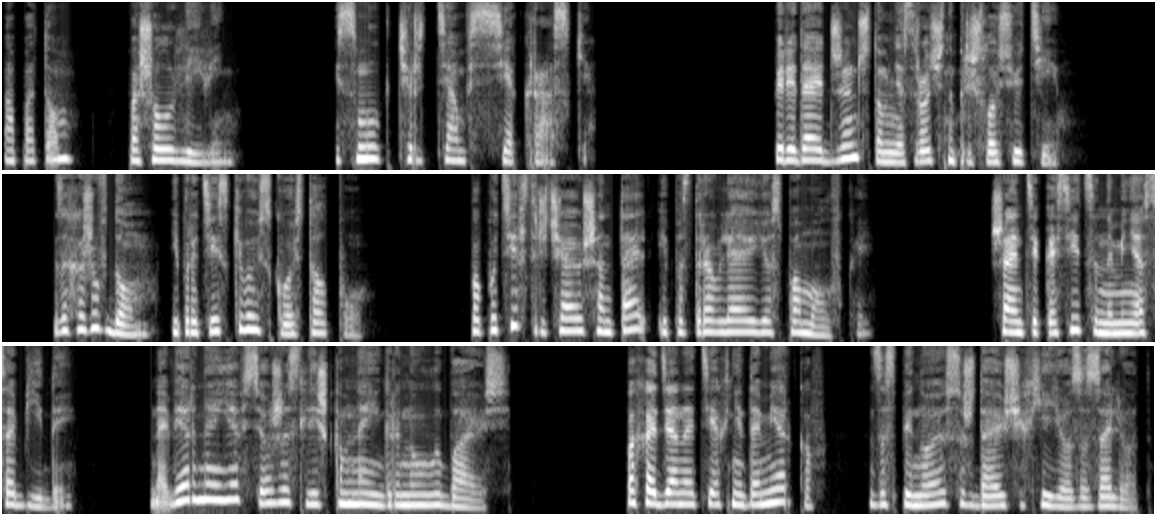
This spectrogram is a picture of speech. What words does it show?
А потом пошел ливень и смыл к чертям все краски. Передай Джин, что мне срочно пришлось уйти. Захожу в дом и протискиваюсь сквозь толпу. По пути встречаю Шанталь и поздравляю ее с помолвкой. Шанти косится на меня с обидой. Наверное, я все же слишком наигранно улыбаюсь. Походя на тех недомерков, за спиной осуждающих ее за залет.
